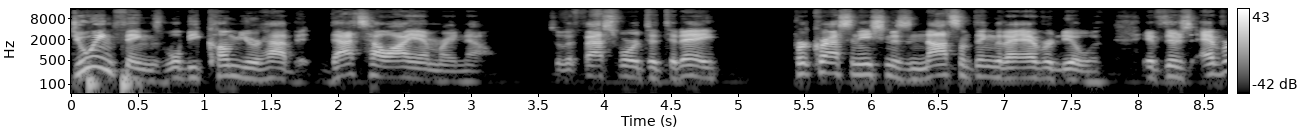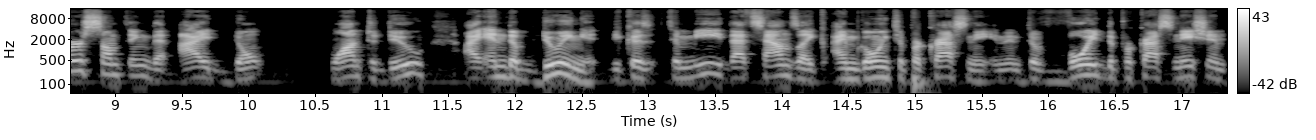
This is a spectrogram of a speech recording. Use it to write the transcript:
doing things will become your habit. That's how I am right now. So, the fast forward to today, procrastination is not something that I ever deal with. If there's ever something that I don't want to do, I end up doing it because to me, that sounds like I'm going to procrastinate. And then to avoid the procrastination,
